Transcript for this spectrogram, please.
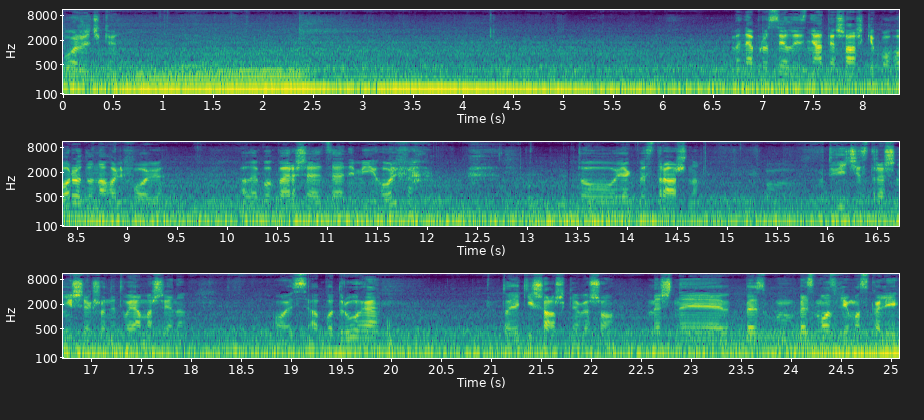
Божечки. Мене просили зняти шашки по городу на гольфові. Але по-перше, це не мій гольф. То якби страшно. Вдвічі страшніше, якщо не твоя машина. Ось. А по-друге, то які шашки, ви що? Ми ж не без, безмозглі москалі.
